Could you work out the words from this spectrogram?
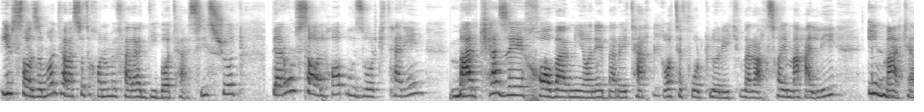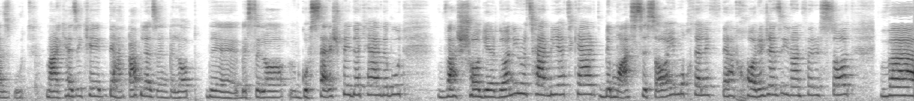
این سازمان توسط خانم فرد دیبا تأسیس شد. در اون سالها بزرگترین مرکز خاورمیانه برای تحقیقات فولکلوریک و رقص های محلی این مرکز بود. مرکزی که در قبل از انقلاب به اصطلاح گسترش پیدا کرده بود و شاگردانی رو تربیت کرد به مؤسسه های مختلف در خارج از ایران فرستاد و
